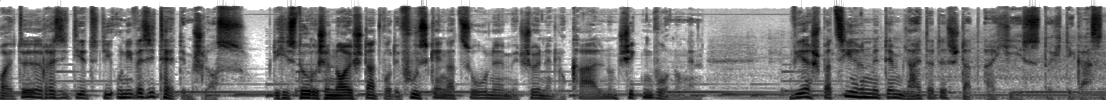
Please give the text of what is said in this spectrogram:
Heute residiert die Universität im Schloss. Die historische Neustadt wurde Fußgängerzone mit schönen Lokalen und schicken Wohnungen. Wir spazieren mit dem Leiter des Stadtarchivs durch die Gassen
